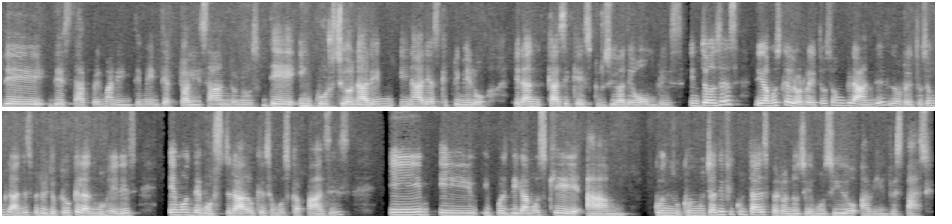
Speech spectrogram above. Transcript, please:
de, de estar permanentemente actualizándonos, de incursionar en, en áreas que primero eran casi que exclusivas de hombres. Entonces, digamos que los retos son grandes, los retos son grandes, pero yo creo que las mujeres hemos demostrado que somos capaces y, y, pues digamos que con, con, muchas dificultades, pero nos hemos ido abriendo espacios.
